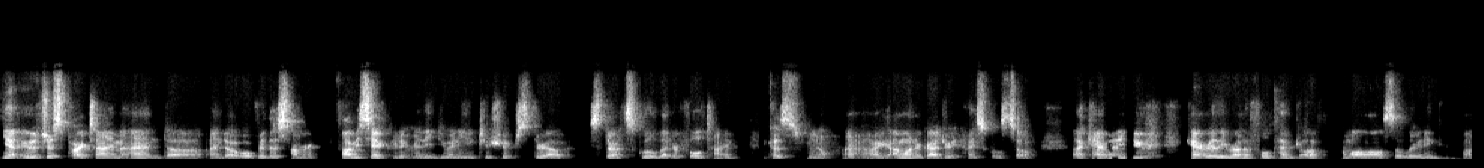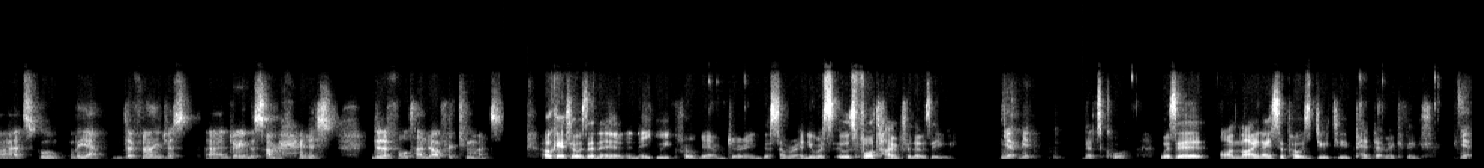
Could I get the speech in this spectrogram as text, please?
Yeah it was just part-time and uh and uh, over the summer. Obviously i couldn't really do any internships throughout throughout school that are full-time because you know i i, want to graduate high school so i can't really do can't really run a full-time job while also learning uh, at school. But yeah definitely just uh, during the summer i just did a full-time job for two months. Okay so it was an, an eight-week program during the summer and it was it was full-time for those eight weeks. Yeah yeah that's cool. Was it online, I suppose, due to pandemic things? Yeah,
